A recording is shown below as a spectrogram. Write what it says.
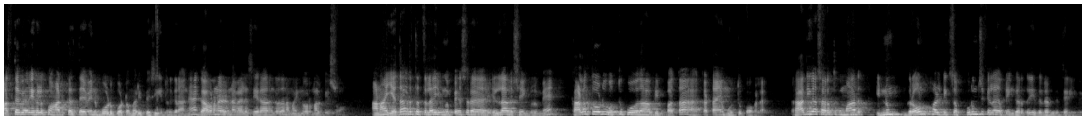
மற்ற வேலைகளுக்கும் ஆட்கள் தேவைன்னு போர்டு போட்ட மாதிரி பேசிக்கிட்டு இருக்கிறாங்க. கவர்னர் என்ன வேலை செய்கிறாருங்கிறத நம்ம இன்னொரு நாள் பேசுவோம். ஆனால் யதார்த்தத்தில் இவங்க பேசுகிற எல்லா விஷயங்களுமே களத்தோடு ஒத்து போகுதா அப்படின்னு பார்த்தா கட்டாயம் ஒத்து போகலை. ராதிகா சரத்குமார் இன்னும் கிரவுண்ட் பாலிடிக்ஸை புரிஞ்சுக்கல அப்படிங்கிறது இதிலிருந்து தெரியுது.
